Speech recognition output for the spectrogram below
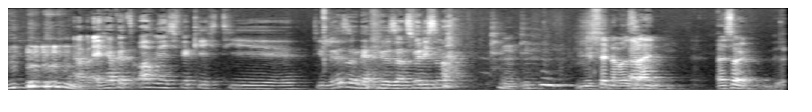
Aber ich habe jetzt auch nicht wirklich die, die Lösung dafür, sonst würde ich es machen. Mir fällt aber Ähm. sein. Äh, sorry.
